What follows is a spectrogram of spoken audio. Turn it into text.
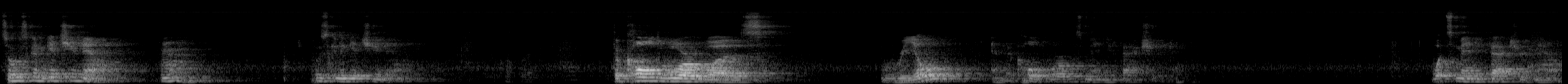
So, who's going to get you now? Hmm? Who's going to get you now? The Cold War was real, and the Cold War was manufactured. What's manufactured now?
